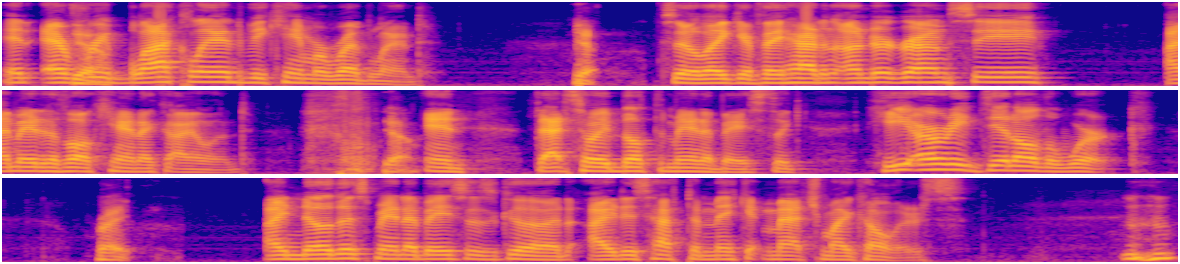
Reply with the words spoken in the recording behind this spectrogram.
and every Yeah. black land became a red land. Yeah. So like if they had an underground sea, I made it a volcanic island. Yeah. And that's how he built the mana base. Like he already did all the work. Right. I know this mana base is good. I just have to make it match my colors. Mhm.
